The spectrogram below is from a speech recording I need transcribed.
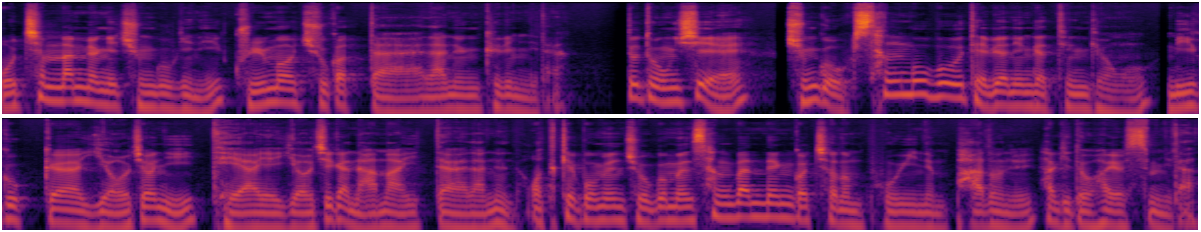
5천만 명의 중국인이 굶어 죽었다라는 글입니다. 또 동시에 중국 상무부 대변인 같은 경우 미국과 여전히 대화의 여지가 남아 있다라는 어떻게 보면 조금은 상반된 것처럼 보이는 발언을 하기도 하였습니다.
